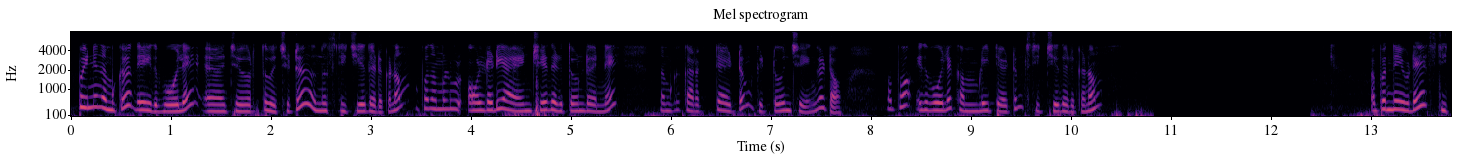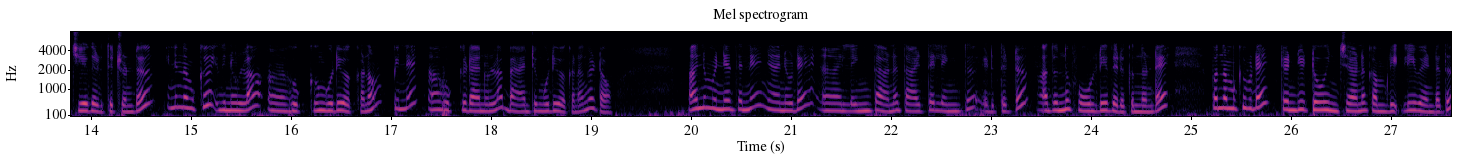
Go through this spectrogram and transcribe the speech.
അപ്പോൾ ഇനി നമുക്ക് ദേ ഇതുപോലെ ചേർത്ത് വെച്ചിട്ട് ഒന്ന് സ്റ്റിച്ച് ചെയ്തെടുക്കണം. അപ്പോൾ നമ്മൾ ഓൾറെഡി അയൺ ചെയ്തെടുത്തുകൊണ്ട് തന്നെ നമുക്ക് കറക്റ്റായിട്ടും കിട്ടുകയും ചെയ്യും കേട്ടോ. അപ്പോൾ ഇതുപോലെ കംപ്ലീറ്റ് ആയിട്ടും സ്റ്റിച്ച് ചെയ്തെടുക്കണം. അപ്പോൾ എന്താ ഇവിടെ സ്റ്റിച്ച് ചെയ്തെടുത്തിട്ടുണ്ട്. ഇനി നമുക്ക് ഇതിനുള്ള ഹുക്കും കൂടി വെക്കണം. പിന്നെ ആ ഹുക്കിടാനുള്ള ബാൻഡും കൂടി വെക്കണം കേട്ടോ. അതിന് മുന്നേ തന്നെ ഞാനിവിടെ ലെങ്താണ് താഴത്തെ ലെങ്ത് എടുത്തിട്ട് അതൊന്ന് ഫോൾഡ് ചെയ്തെടുക്കുന്നുണ്ട്. അപ്പോൾ നമുക്കിവിടെ ട്വന്റി ടു ഇഞ്ചാണ് കംപ്ലീറ്റ്ലി വേണ്ടത്.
